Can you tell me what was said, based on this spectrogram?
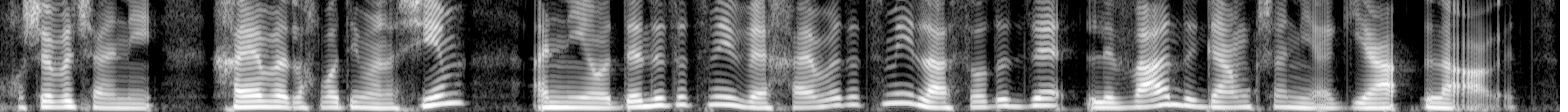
חושבת שאני חייבת לחוות עם אנשים, אני אעודד את עצמי ואחייב את עצמי לעשות את זה לבד גם כשאני אגיע לארץ.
